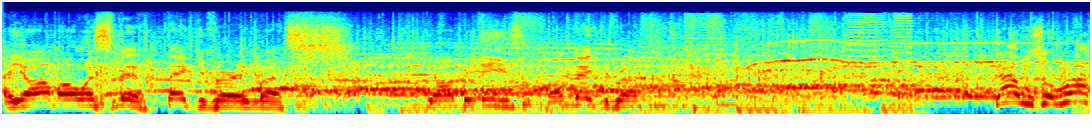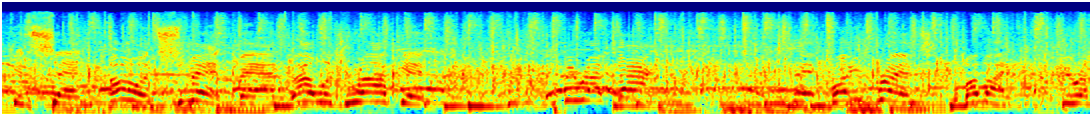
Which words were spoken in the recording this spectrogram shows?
Hey, y'all, I'm Owen Smith. Thank you very much. Y'all be easy. Oh, thank you, brother. That was a rockin' set. Owen Smith, man. That was rockin'. We'll be right back. Call your friends. Bye-bye. Be right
